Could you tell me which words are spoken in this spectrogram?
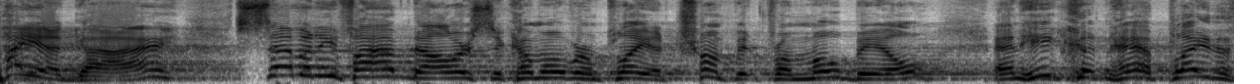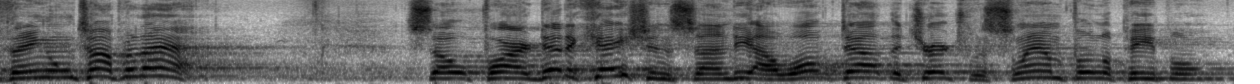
pay a guy $75 to come over and play a trumpet from Mobile, and he couldn't have played the thing on top of that. So, for our dedication Sunday, I walked out, the church was slam full of people,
